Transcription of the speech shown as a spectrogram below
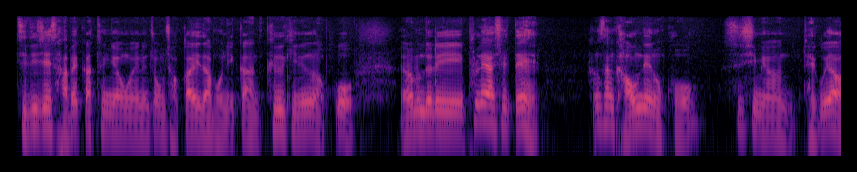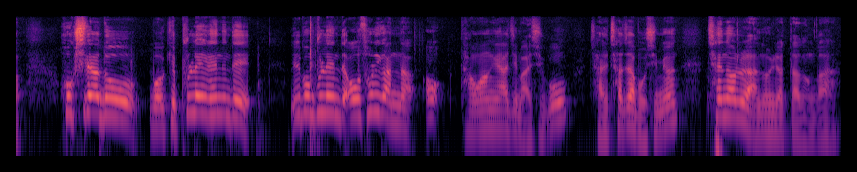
DDJ 400 같은 경우에는 좀 저가이다 보니까 그 기능은 없고 여러분들이 플레이하실 때 항상 가운데 놓고 쓰시면 되고요. 혹시라도 뭐 이렇게 플레이를 했는데 1번 플레이했는데 어 소리가 안 나. 어 당황해 하지 마시고 잘 찾아보시면 채널을 안 올렸다던가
